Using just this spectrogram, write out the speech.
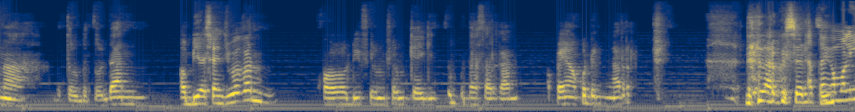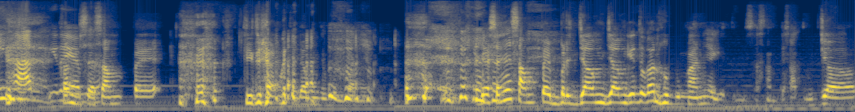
Nah, betul-betul dan eh, biasanya juga kan kalau di film-film kayak gitu berdasarkan apa yang aku dengar dan aku atau yang searching kamu lihat gitu kan ya bisa Bro? sampai tidak aku tidak menyebutkan biasanya sampai berjam-jam gitu kan hubungannya gitu bisa sampai satu jam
